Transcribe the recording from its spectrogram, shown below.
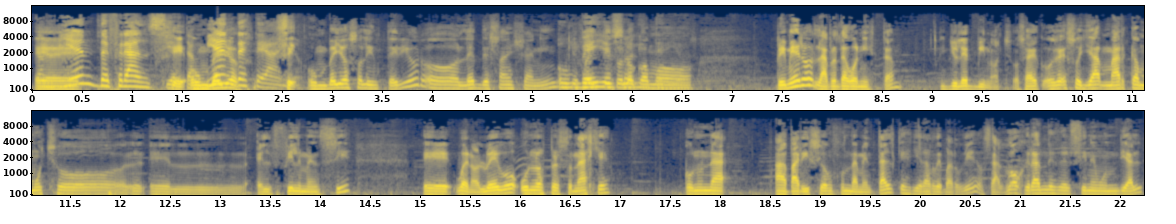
También Eh, de Francia, Sí, también de este año. Sí, un bello sol interior o Let the Sun Shine In, Un que fue el bello título sol como... interior. Primero, la protagonista, Juliette Binoche. O sea, eso ya marca mucho el, el, film en sí. Eh, bueno, luego uno de los personajes con una aparición fundamental, que es Gerard Depardieu, o sea, dos grandes del cine mundial,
